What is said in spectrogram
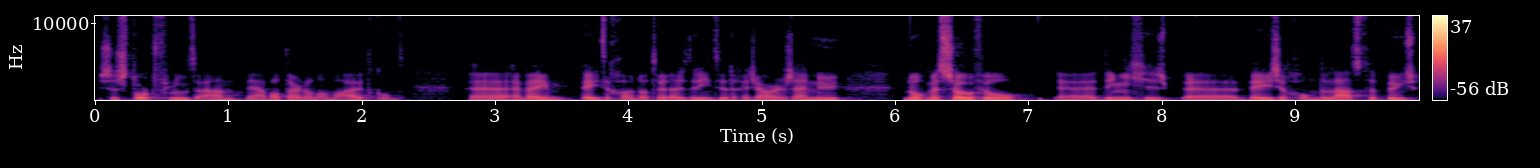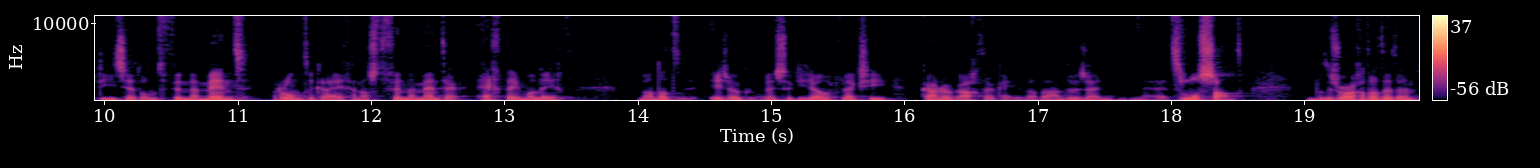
is er stortvloed aan ja, wat daar dan allemaal uitkomt. Uh, en wij weten gewoon dat 2023 het jaar is. We zijn nu nog met zoveel uh, dingetjes uh, bezig om de laatste puntjes op de zetten om het fundament rond te krijgen. En als het fundament er echt helemaal ligt, dan dat is ook een stukje zelfreflectie. We komen er ook achter, oké, wat we aan het doen zijn, het is los zand. We moeten zorgen dat het een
